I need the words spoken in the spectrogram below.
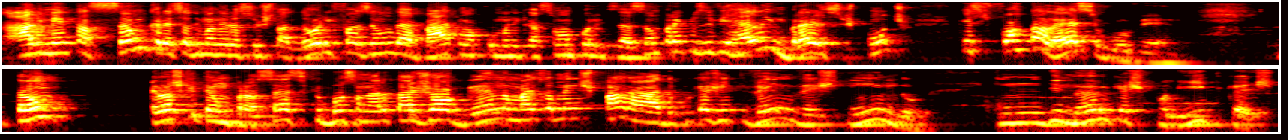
A alimentação cresceu de maneira assustadora e fazer um debate, uma comunicação, uma politização para, inclusive, relembrar esses pontos, que isso fortalece o governo. Então, eu acho que tem um processo que o Bolsonaro está jogando mais ou menos parado, porque a gente vem investindo em dinâmicas políticas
